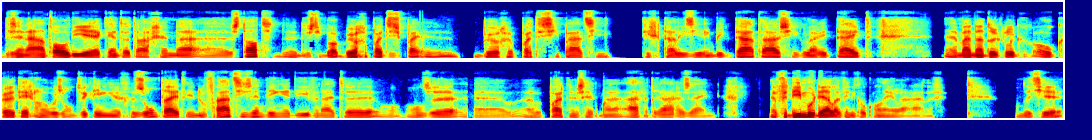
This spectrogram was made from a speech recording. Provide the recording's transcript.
zijn een aantal die je herkent uit de agenda uh, stad, dus die burgerparticipa burgerparticipatie, digitalisering, big data, circulariteit, maar nadrukkelijk ook technologische ontwikkelingen, gezondheid, innovatie zijn dingen die vanuit onze partners zeg maar, aangedragen zijn. En verdienmodellen vind ik ook wel heel aardig. Omdat je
